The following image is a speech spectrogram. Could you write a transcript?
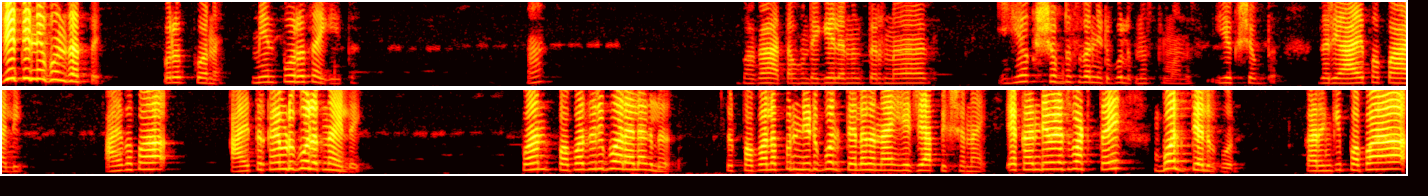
जी ती निघून जाते. परत कोण आहे? मेन पोरच आहे की इथं. हां? बघा आता उद्या गेल्यानंतर ना एक शब्द सुद्धा नीट बोलत नसतो माणूस. एक शब्द. जरी आई पप्पा आली. आई पप्पा आई तर काय एवढं बोलत नाही लय. पण पप्पा जरी बोलायला लागलं तर पप्पाला पण नीट बोलतेलं का नाही ह्याची अपेक्षा नाही. एखाद्या वेळेस वाटतंय बोलतेल पण. कारण की पप्पा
